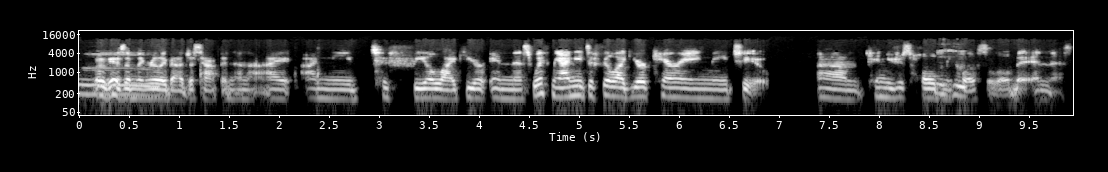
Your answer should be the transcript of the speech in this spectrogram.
okay something really bad just happened and i i need to feel like you're in this with me. I need to feel like you're carrying me too. Um, can you just hold mm-hmm. me close a little bit in this?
